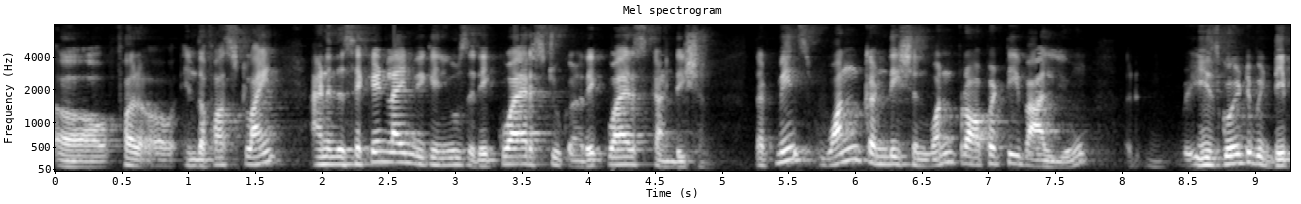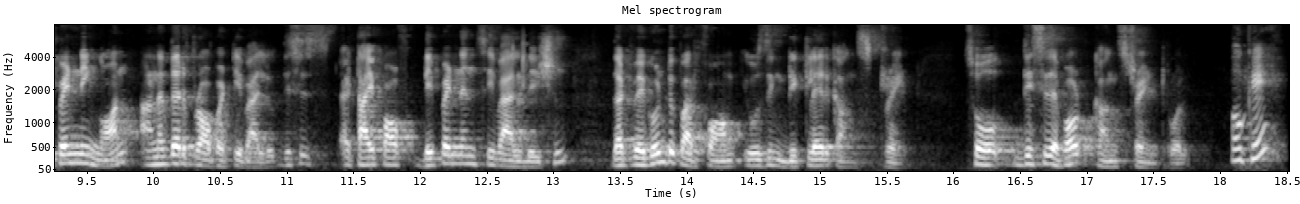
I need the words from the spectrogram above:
uh, for uh, in the first line and in the second line we can use requires to requires condition. That means one condition, one property value is going to be depending on another property value. This is a type of dependency validation that we're going to perform using declare constraint. So this is about constraint rule. Okay,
